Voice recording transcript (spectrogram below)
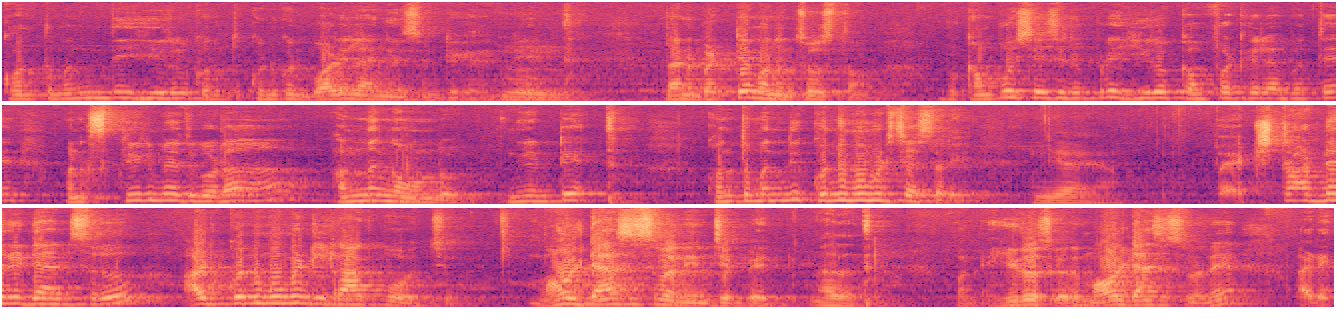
కొంతమంది హీరోలు కొంత కొన్ని కొన్ని బాడీ లాంగ్వేజ్ ఉంటాయి కదండి. దాన్ని బట్టే మనం చూస్తాం. ఇప్పుడు కంపోజ్ చేసేటప్పుడే హీరో కంఫర్ట్గా లేకపోతే మనకి స్క్రీన్ మీద కూడా అందంగా ఉండవు. ఎందుకంటే కొంతమంది కొన్ని మూమెంట్స్ చేస్తారు. ఎక్స్ట్రాడినరీ డాన్సరు ఆడికి కొన్ని మూమెంట్లు రాకపోవచ్చు. మామూలు డాన్సెస్లో నేను చెప్పేది. హీరోస్ కదా మామూలు డాన్సెస్లోనే ఆడే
